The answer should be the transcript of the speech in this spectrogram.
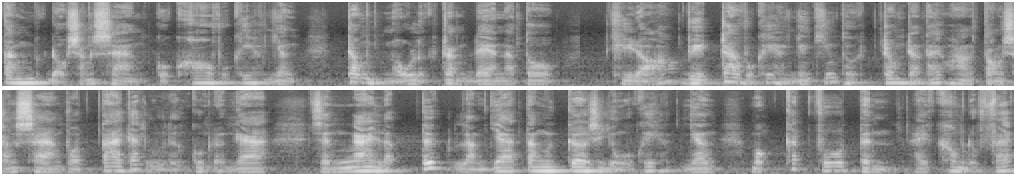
tăng mức độ sẵn sàng của kho vũ khí hạt nhân trong nỗ lực răng đe NATO. Khi đó, việc trao vũ khí hạt nhân chiến thuật trong trạng thái hoàn toàn sẵn sàng vào tay các lực lượng quân đội Nga sẽ ngay lập tức làm gia tăng nguy cơ sử dụng vũ khí hạt nhân một cách vô tình hay không được phép.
